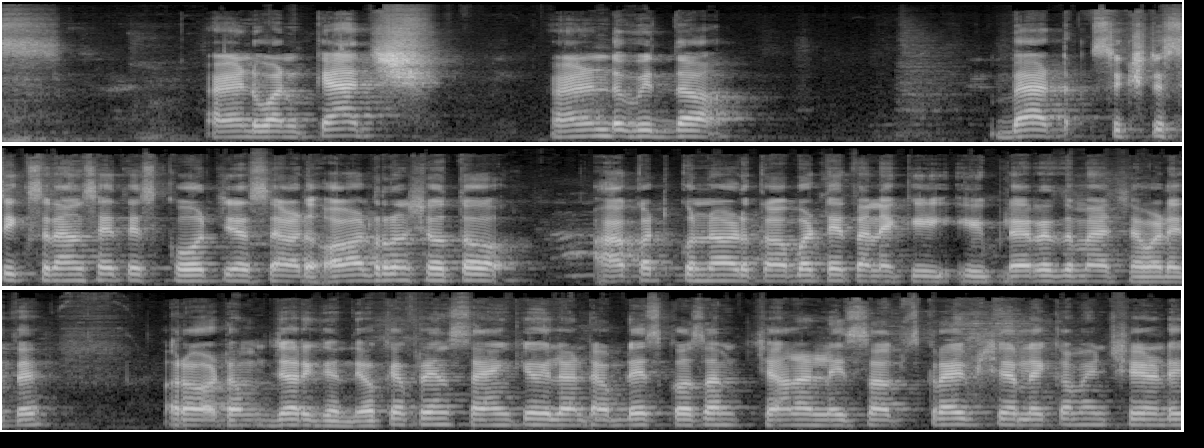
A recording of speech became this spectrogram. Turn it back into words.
and one catch and with the bat sixty six runs అయితే స్కోర్ చేశాడు. ఆల్రౌండ్ షోతో ఆకట్టుకున్నాడు కాబట్టి తనకి ఈ player of the match award అయితే రావటం జరిగింది. ఓకే ఫ్రెండ్స్ థ్యాంక్ యూ ఇలాంటి అప్డేట్స్ కోసం ఛానల్ని సబ్స్క్రైబ్ షేర్ లైక్ కమెంట్ చేయండి.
